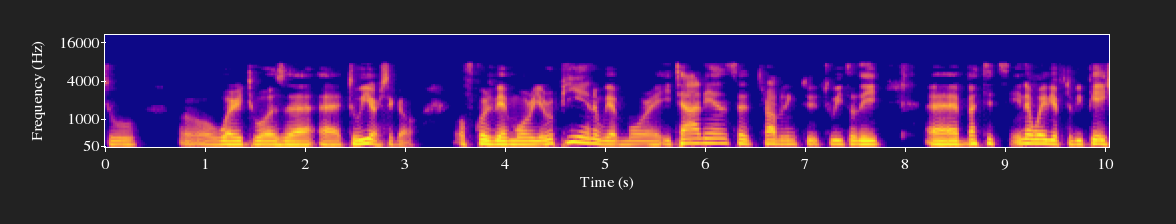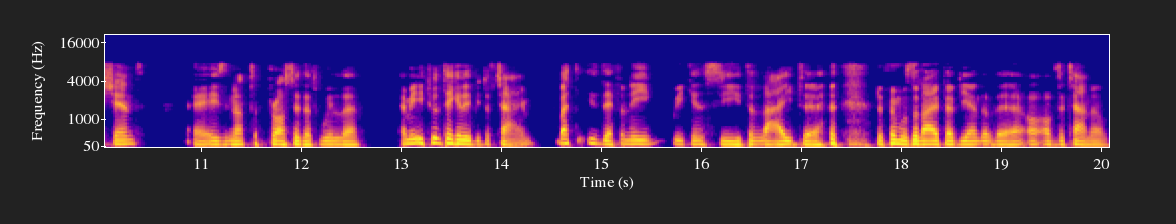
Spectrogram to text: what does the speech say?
to Uh, where it was uh, uh, two years ago. Of course, we have more European, we have more Italians uh, traveling to, to Italy, but it's in a way we have to be patient. it's not a process that will, I mean, it will take a little bit of time but it's definitely we can see the light, uh, the famous light at the end of the of the tunnel.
